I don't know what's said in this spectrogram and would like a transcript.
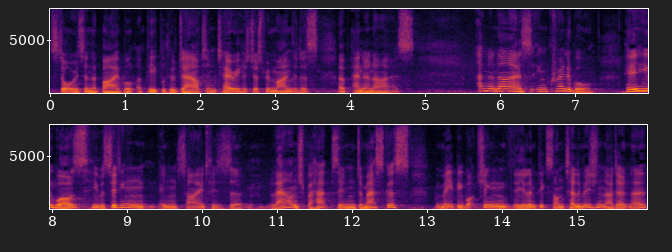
stories in the Bible of people who doubt, and Terry has just reminded us of Ananias. Ananias, incredible here he was, he was sitting inside his uh, lounge, perhaps in Damascus, maybe watching the Olympics on television, I don't know.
